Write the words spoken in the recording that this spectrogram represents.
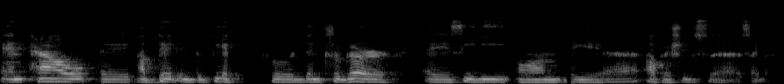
and how a update into Git could then trigger a CD on the uh, operations uh, side of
